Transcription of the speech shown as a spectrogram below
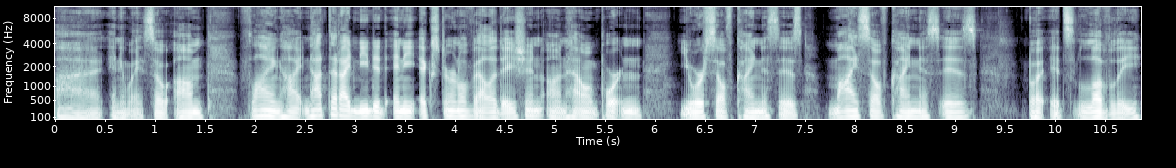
uh, anyway so um flying high not that i needed any external validation on how important your self kindness is, my self kindness is, but it's lovely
